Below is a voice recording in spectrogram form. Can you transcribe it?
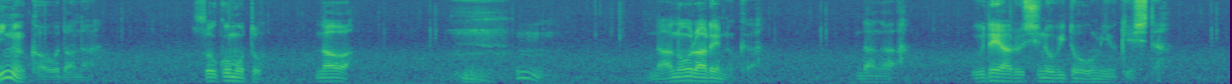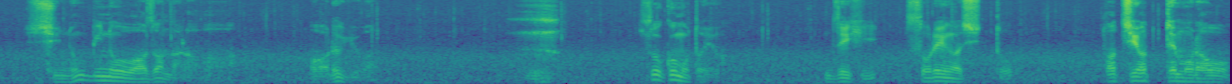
見ぬ顔だな。そこもと名は。うん、うん、名乗られぬか。だが腕ある忍びとお見受けした。忍びの技ならばあるいは、うん、そこもとよ。ぜひそれがしと立ち会ってもらおう、うん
